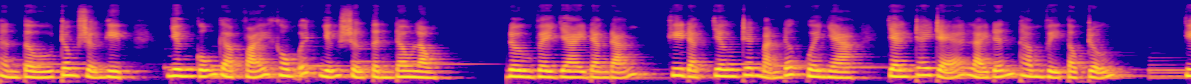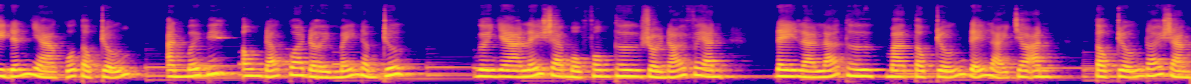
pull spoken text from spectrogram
thành tựu trong sự nghiệp Nhưng cũng gặp phải không ít những sự tình đau lòng. Đường về dài đằng đẵng khi đặt chân trên mảnh đất quê nhà chàng trai trẻ lại đến thăm vị tộc trưởng. Khi đến nhà của tộc trưởng, anh mới biết ông đã qua đời mấy năm trước. Người nhà lấy ra một phong thư rồi nói với anh, đây là lá thư mà tộc trưởng để lại cho anh. Tộc trưởng nói rằng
